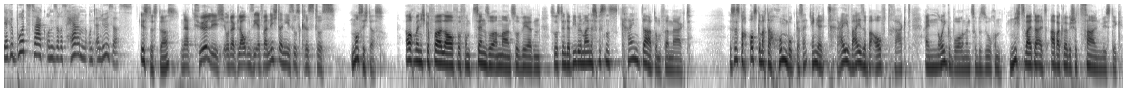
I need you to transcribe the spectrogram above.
Der Geburtstag unseres Herrn und Erlösers. Ist es das? Natürlich, oder glauben Sie etwa nicht an Jesus Christus? Muss ich das? Auch wenn ich Gefahr laufe, vom Zensor ermahnt zu werden, so ist in der Bibel meines Wissens kein Datum vermerkt. Es ist doch ausgemachter Humbug, dass ein Engel drei Weise beauftragt, einen Neugeborenen zu besuchen. Nichts weiter als abergläubische Zahlenmystik.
